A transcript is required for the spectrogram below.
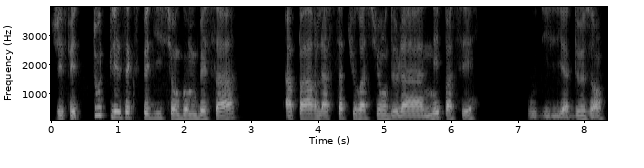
J'ai fait toutes les expéditions Gombessa, à part la saturation de l'année passée, ou d'il y a deux ans.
